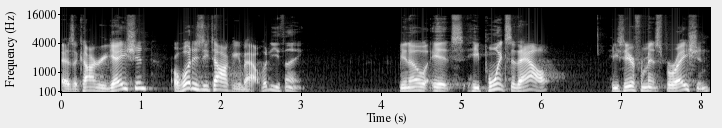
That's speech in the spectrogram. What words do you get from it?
as a congregation, or what is he talking about? What do you think? You know, it's he points it out. He's here from inspiration.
